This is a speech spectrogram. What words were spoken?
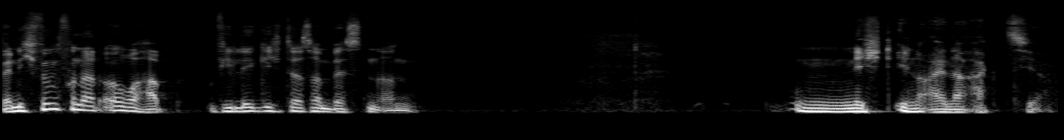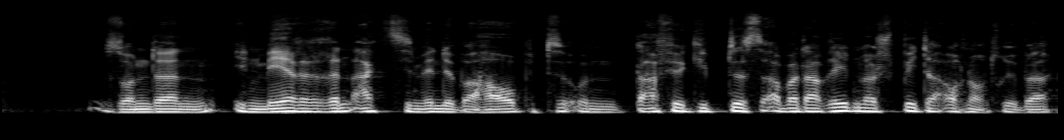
Wenn ich 500 Euro habe, wie lege ich das am besten an? Nicht in eine Aktie sondern in mehreren Aktien, wenn überhaupt. Und dafür gibt es, aber da reden wir später auch noch drüber,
